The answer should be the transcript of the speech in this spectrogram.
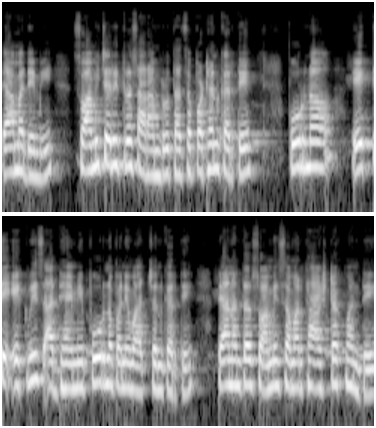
त्यामध्ये मी स्वामीचरित्र सारामृताचं पठन करते. पूर्ण एक ते एकवीस अध्याय मी पूर्णपणे वाचन करते. त्यानंतर स्वामी समर्थ अष्टक म्हणते.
